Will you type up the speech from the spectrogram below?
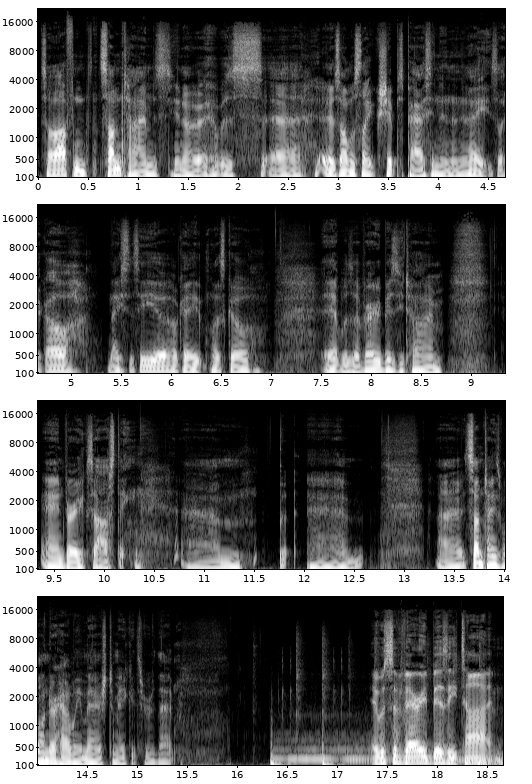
So often, sometimes, you know, it was uh, it was almost like ships passing in the night. It's like, oh, nice to see you. Okay, let's go. It was a very busy time and very exhausting. Um, um, I sometimes wonder how we managed to make it through that. It was a very busy time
